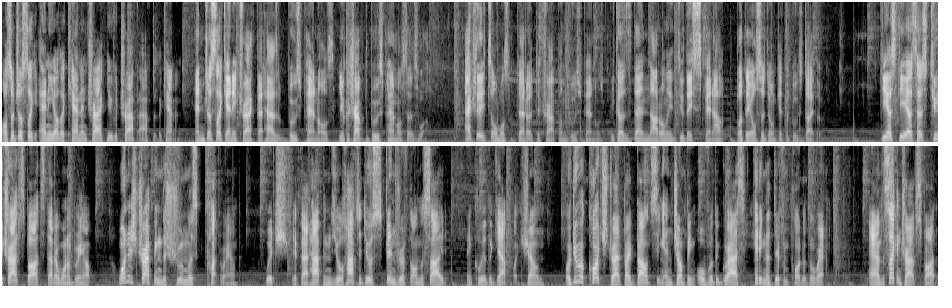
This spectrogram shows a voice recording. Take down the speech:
Also, just like any other cannon track, you could trap after the cannon. And just like any track that has boost panels, you could trap the boost panels as well. Actually, it's almost better to trap on boost panels, because then not only do they spin out, but they also don't get the boost either. DSDS has two trap spots that I want to bring up. One is trapping the shroomless cut ramp, which, if that happens, you'll have to do a spin drift on the side, and clear the gap like shown, or do a cart strat by bouncing and jumping over the grass, hitting a different part of the ramp. And the second trap spot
